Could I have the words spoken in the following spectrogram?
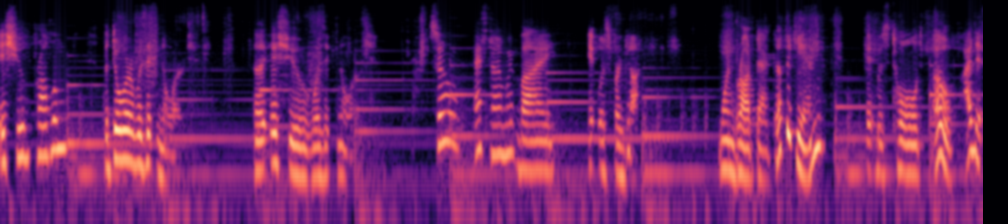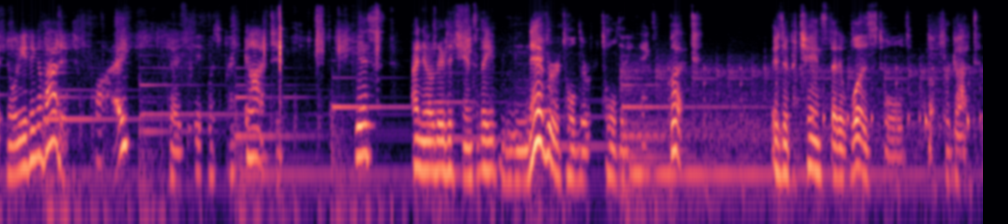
issue problem, the door was ignored. The issue was ignored. So, as time went by, it was forgotten. When brought back up again, it was told, oh, I didn't know anything about it. Why? Because it was forgotten. Yes, I know there's a chance they never told their, told anything, but there's a chance that it was told but forgotten.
